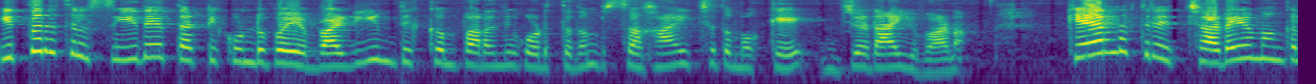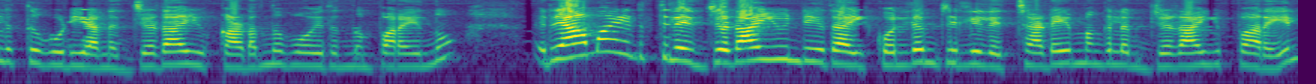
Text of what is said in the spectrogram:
ഇത്തരത്തിൽ സീതയെ തട്ടിക്കൊണ്ടുപോയ വഴിയും ദിക്കും പറഞ്ഞു കൊടുത്തതും സഹായിച്ചതുമൊക്കെ ജഡായുവാണ്. കേരളത്തിലെ ചടയമംഗലത്ത് കൂടിയാണ് ജഡായു കടന്നുപോയതെന്നും പറയുന്നു. രാമായണത്തിലെ ജഡായുവിന്റേതായി കൊല്ലം ജില്ലയിലെ ചടയമംഗലം ജഡായുപ്പാറയിൽ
